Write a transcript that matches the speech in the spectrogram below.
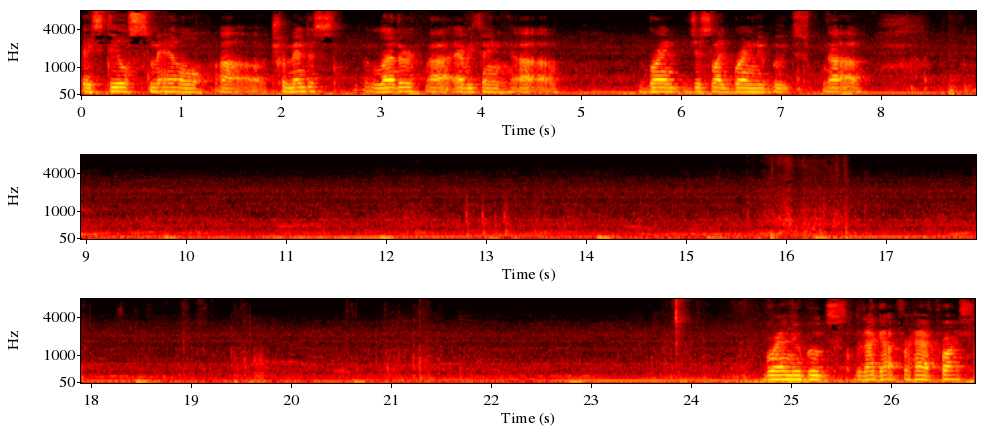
they still smell uh, tremendous. Leather, uh, everything, brand just like brand new boots. Brand new boots that I got for half price.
